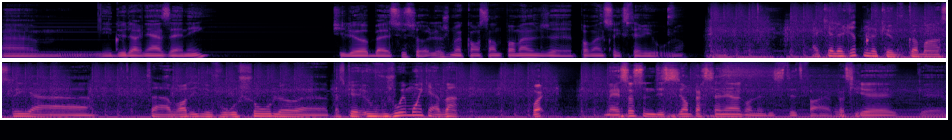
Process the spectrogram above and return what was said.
euh, les deux dernières années. Puis là, ben c'est ça. Là, je me concentre pas mal, euh, pas mal sur l'extérieur. À quel rythme là, que vous commencez à, à avoir des nouveaux shows? Là, euh, parce que vous jouez moins qu'avant? Ouais. Mais ça, c'est une décision personnelle qu'on a décidé de faire. Parce que, que-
